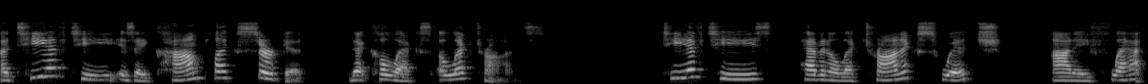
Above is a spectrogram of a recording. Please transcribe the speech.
A TFT is a complex circuit that collects electrons. TFTs have an electronic switch on a flat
